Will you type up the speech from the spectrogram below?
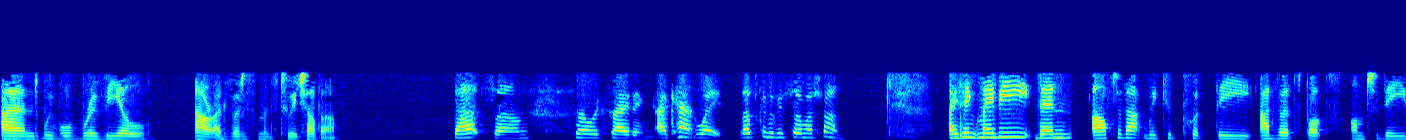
and we will reveal our advertisements to each other. That sounds so exciting. I can't wait. That's going to be so much fun. I think maybe then after that we could put the advert spots onto the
